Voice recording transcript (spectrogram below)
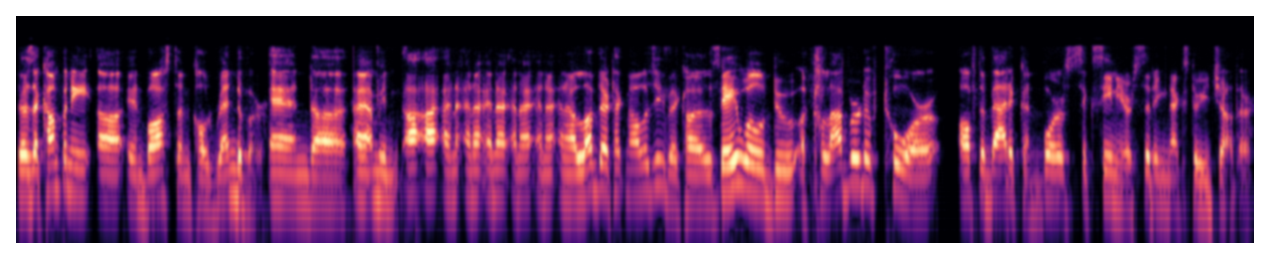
There's a company uh, in Boston called Rendever, and uh, I mean, and, and I love their technology because they will do a collaborative tour of the Vatican for six seniors sitting next to each other.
